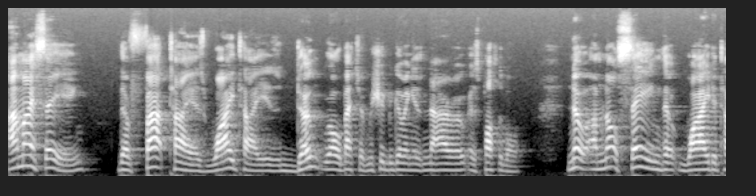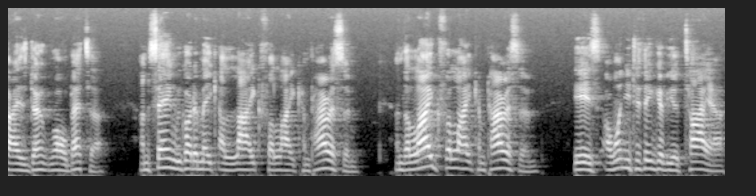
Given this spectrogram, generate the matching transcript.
Am I saying that fat tires, wide tires don't roll better we should be going as narrow as possible? No, I'm not saying that wider tires don't roll better. I'm saying we've got to make a like for like comparison. And the like for like comparison is I want you to think of your tire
